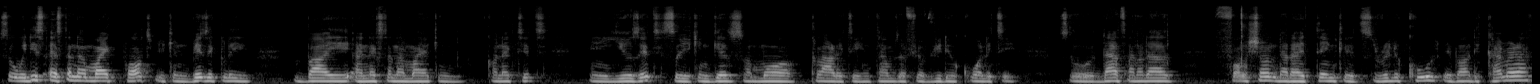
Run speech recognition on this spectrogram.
So with this external mic port, you can basically buy an external mic and connect it and use it so you can get some more clarity in terms of your video quality. So that's another function that I think it's really cool about the camera.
